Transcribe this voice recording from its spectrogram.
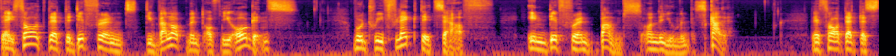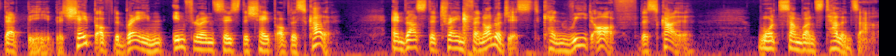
They thought that the different development of the organs would reflect itself in different bumps on the human skull. They thought that, that the, the shape of the brain influences the shape of the skull and thus the trained phrenologist can read off the skull what someone's talents are.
